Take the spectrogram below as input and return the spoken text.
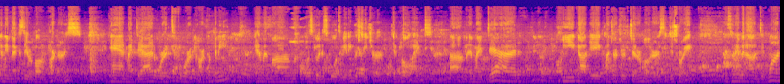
and they met because they were ballroom partners. And my dad worked for a car company, and my mom was going to school to be an English teacher in Poland. Um, and my dad, he got a contract with General Motors in Detroit, and so he went out and did one,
